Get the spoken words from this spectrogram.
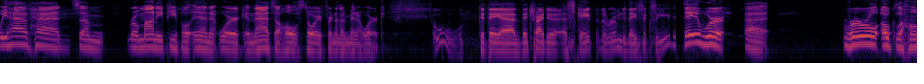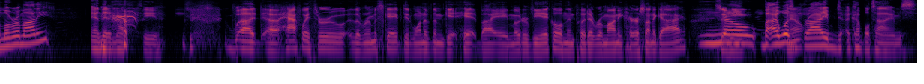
we have had some Romani people in at work, and that's a whole story for another minute work. Ooh, did they uh they try to escape the room? Did they succeed? They were uh, rural Oklahoma Romani, and they did not succeed. Uh, uh, halfway through the room escape, did one of them get hit by a motor vehicle and then put a Romani curse on a guy no, but I was no? bribed a couple times.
